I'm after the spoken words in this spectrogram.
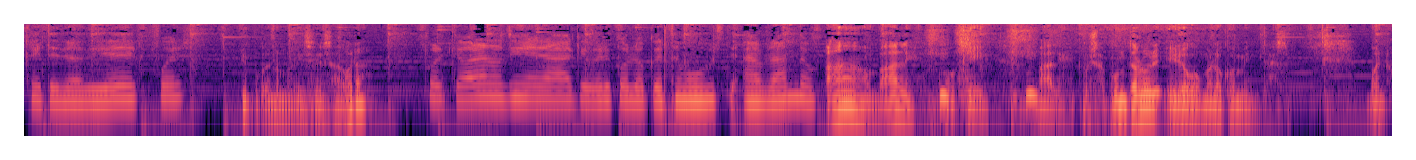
Que te lo diré después. ¿Y por qué no me dices ahora? Porque ahora no tiene nada que ver con lo que estamos hablando. Ah, vale, ok. vale, pues apúntalo y luego me lo comentas. Bueno,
